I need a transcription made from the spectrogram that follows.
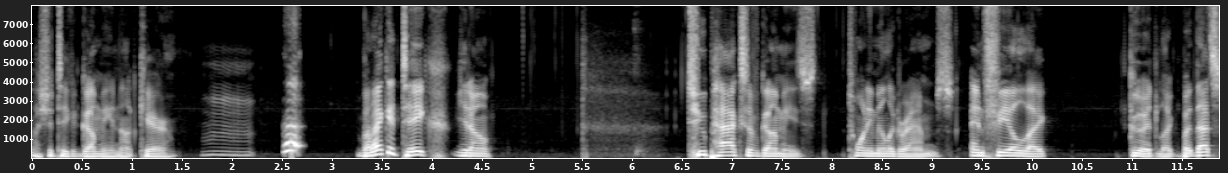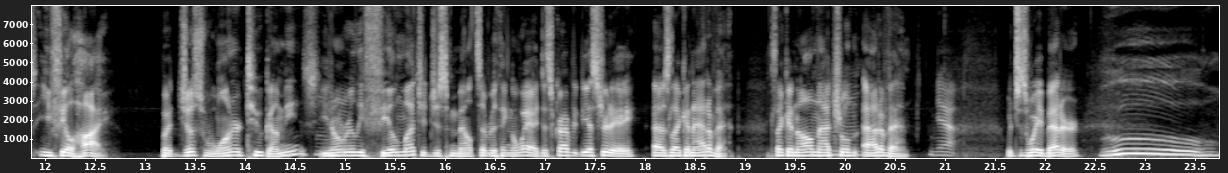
I should take a gummy and not care. but I could take, you know, two packs of gummies, 20 milligrams, and feel like good. Like, but that's, you feel high. But just one or two gummies, you don't really feel much. It just melts everything away. I described it yesterday as like an Ativan. It's like an all natural Ativan, Yeah. which is way better. Ooh.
